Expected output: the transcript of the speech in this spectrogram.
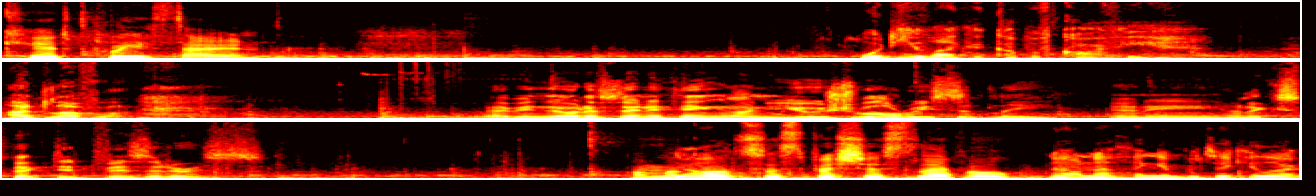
Kid, please don't. Would you like a cup of coffee? I'd love one. Have you noticed anything unusual recently? Any unexpected visitors? Oh my No. god, suspicious level. No, nothing in particular.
